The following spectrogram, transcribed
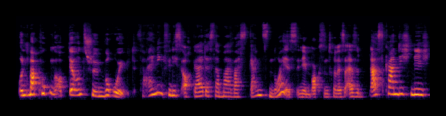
Und mal gucken, ob der uns schön beruhigt. Vor allen Dingen finde ich es auch geil, dass da mal was ganz Neues in den Boxen drin ist. Also das kannte ich nicht,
